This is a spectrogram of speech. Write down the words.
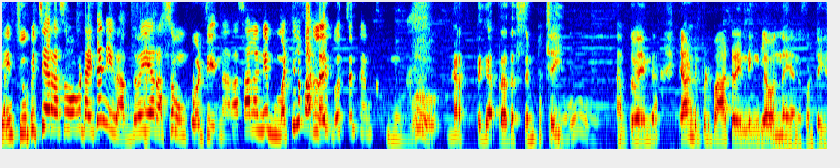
నేను చూపించే రసం ఒకటి అయితే నీకు అర్థమయ్యే రసం ఇంకోటి. నా రసాలన్నీ మట్టిలో పాలైపోతున్నాను నువ్వు కరెక్ట్గా ప్రదర్శింప చెయ్యి. అర్థమైందా? ఏమంటే ఇప్పుడు బాగా ట్రెండింగ్లో ఉన్నాయి అనుకుంటా ఈ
